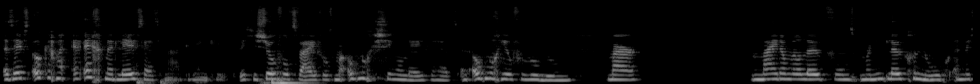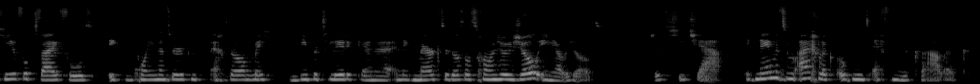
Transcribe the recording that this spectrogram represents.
het heeft ook echt met, echt met leeftijd te maken, denk ik. Dat je zoveel twijfelt, maar ook nog je single leven hebt. En ook nog heel veel wil doen. Maar mij dan wel leuk vond, maar niet leuk genoeg. En dat je heel veel twijfelt. Ik begon je natuurlijk echt wel een beetje dieper te leren kennen. En ik merkte dat dat gewoon sowieso in jou zat. Dus dat is iets, ja, ik neem het hem eigenlijk ook niet echt meer kwalijk.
